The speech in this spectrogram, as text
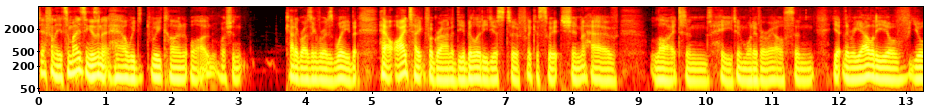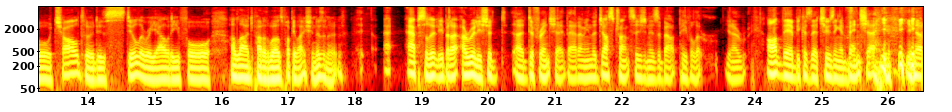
Definitely, it's amazing, isn't it? How we we kind of well, I shouldn't categorize everyone as we, but how I take for granted the ability just to flick a switch and have light and heat and whatever else. And yet the reality of your childhood is still a reality for a large part of the world's population, isn't it? Absolutely, but I, I really should uh, differentiate that. I mean, the just transition is about people that you know aren't there because they're choosing adventure. you know,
